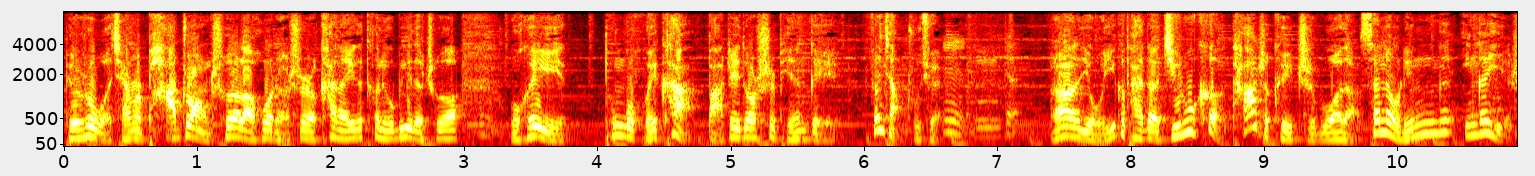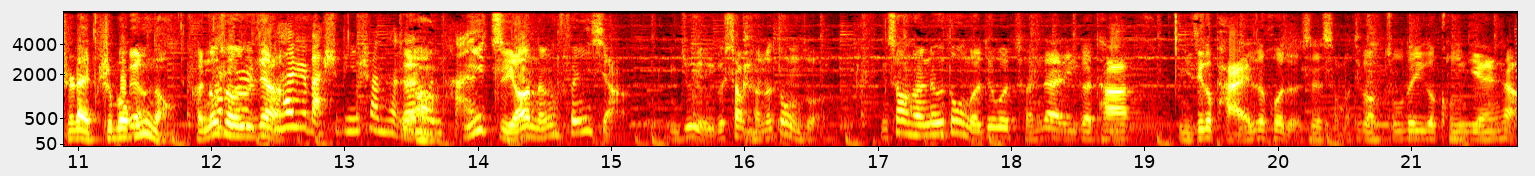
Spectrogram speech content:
比如说我前面啪撞车了，或者是看到一个特牛逼的车，我可以通过回看把这段视频给分享出去。嗯嗯，对，然后有一个牌叫吉鲁克，它是可以直播的。三六零应该应该也是带直播功能。很多时候是这样，它是把视频上传到论坛，你只要能分享，你就有一个上传的动作。你上传这个动作就会存在一个它你这个牌子或者是什么地方租的一个空间上。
